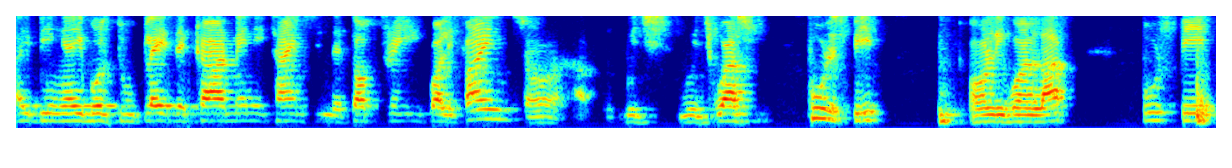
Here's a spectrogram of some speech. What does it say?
I've been able to place the car many times in the top three qualifying, so uh, which which was poor speed, only one lap, poor speed,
